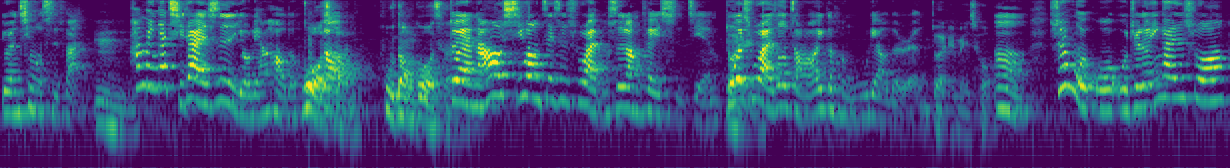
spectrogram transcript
有人请我吃饭。嗯，他们应该期待的是有良好的互动，过程，互动过程。对啊，然后希望这次出来不是浪费时间，不会出来之后找到一个很无聊的人。对，没错。嗯，所以我我我觉得应该是说，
